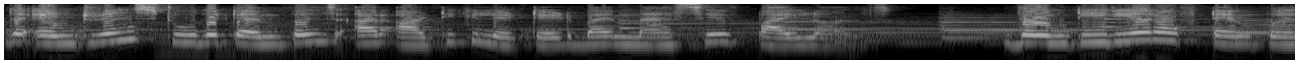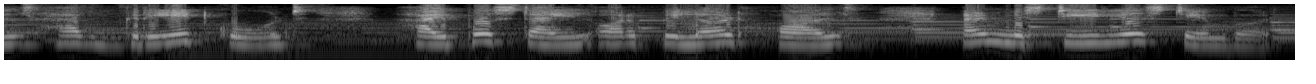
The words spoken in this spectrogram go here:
The entrance to the temples are articulated by massive pylons. The interior of temples have great courts, hypostyle or pillared halls and mysterious chambers.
